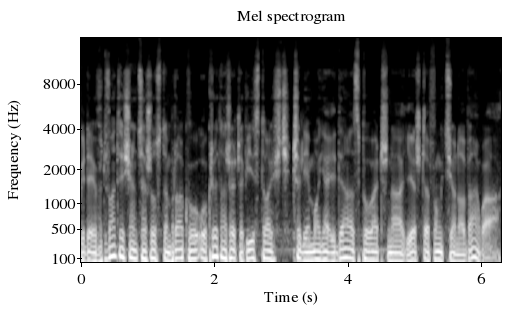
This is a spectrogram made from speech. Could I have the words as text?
Gdy w 2006 roku ukryta rzeczywistość, czyli moja idea społeczna, jeszcze funkcjonowała,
